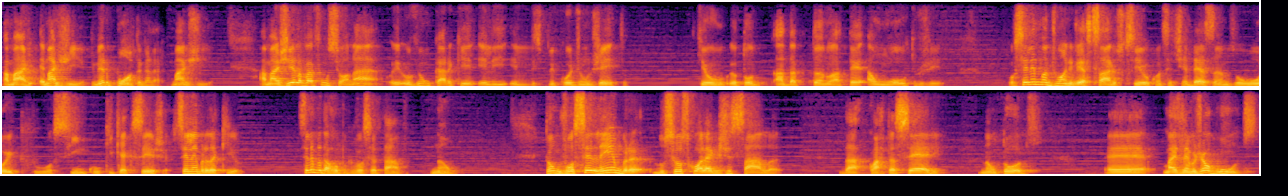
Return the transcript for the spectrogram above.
a é magia. Primeiro ponto, galera, magia. A magia ela vai funcionar. Eu, vi um cara que ele, ele explicou de um jeito que eu, tô adaptando até a um outro jeito. Você lembra de um aniversário seu, quando você tinha 10 anos, ou 8, ou 5, o que quer que seja? Você lembra daquilo? Você lembra da roupa que você estava? Não. Então você lembra dos seus colegas de sala, da quarta série, não todos, É, mas lembra de alguns.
